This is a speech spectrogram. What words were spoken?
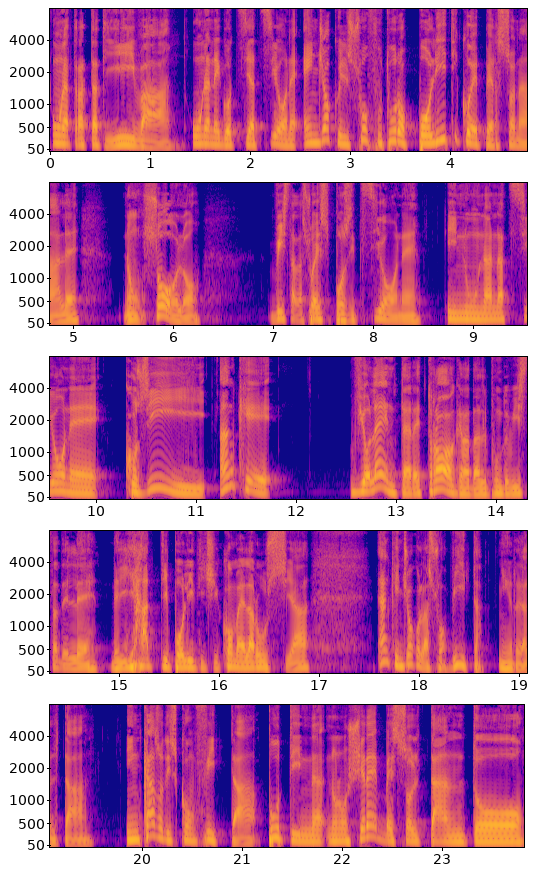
una trattativa, una negoziazione, è in gioco il suo futuro politico e personale. Non solo vista la sua esposizione in una nazione così anche violenta e retrograda dal punto di vista delle, degli atti politici come la Russia, è anche in gioco la sua vita, in realtà. In caso di sconfitta, Putin non uscirebbe soltanto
